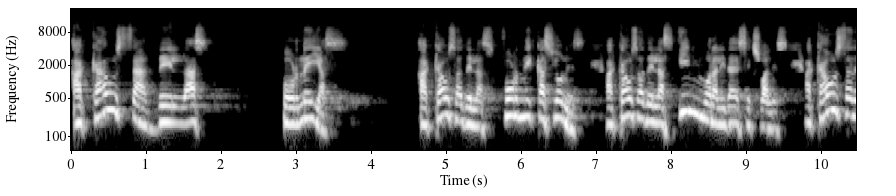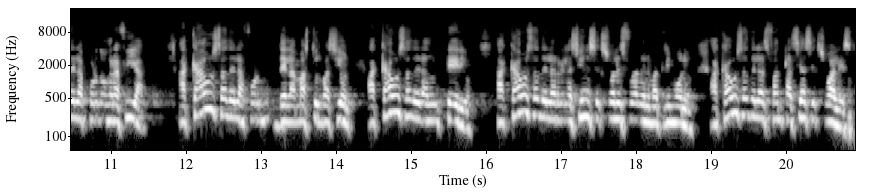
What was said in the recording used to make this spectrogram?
A causa de las pornellas, a causa de las fornicaciones, a causa de las inmoralidades sexuales, a causa de la pornografía, a causa de la, de la masturbación, a causa del adulterio, a causa de las relaciones sexuales fuera del matrimonio, a causa de las fantasías sexuales,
